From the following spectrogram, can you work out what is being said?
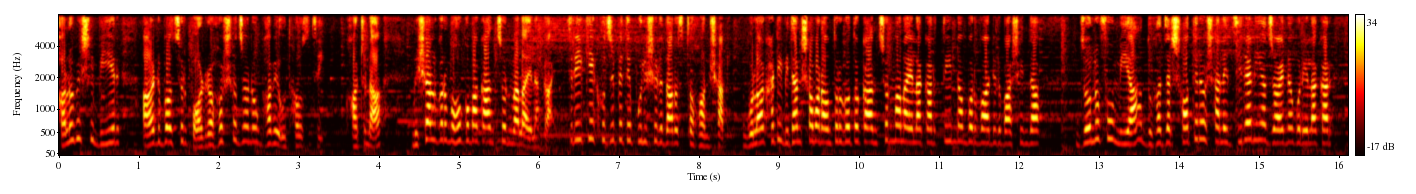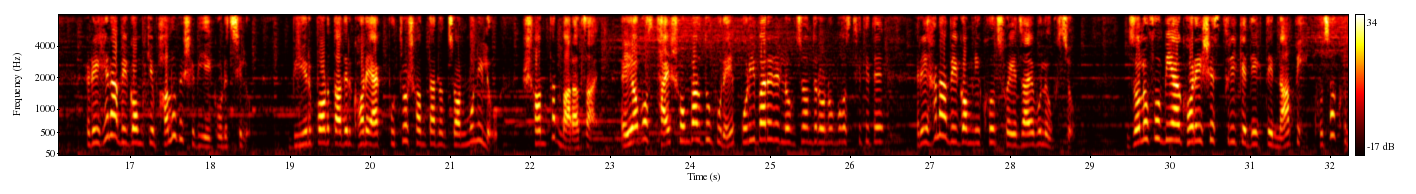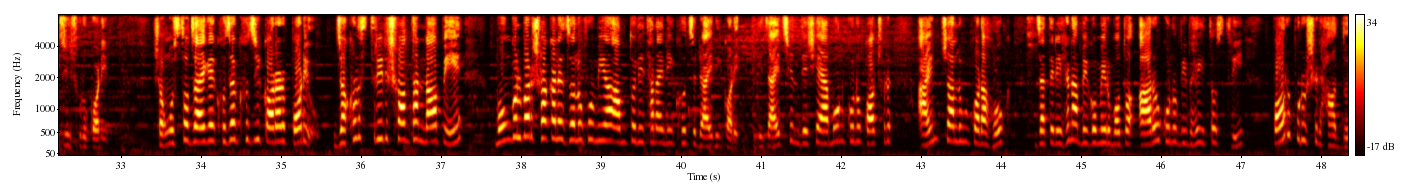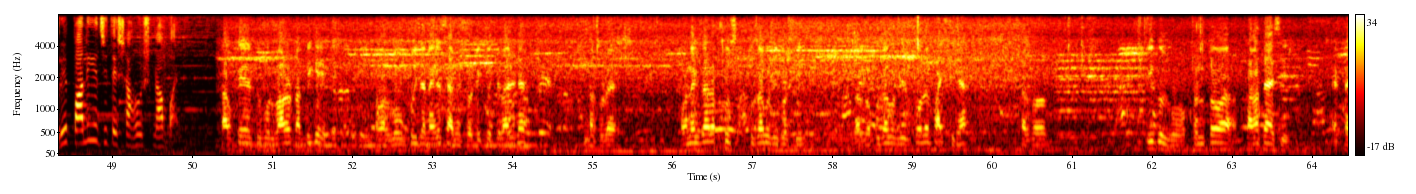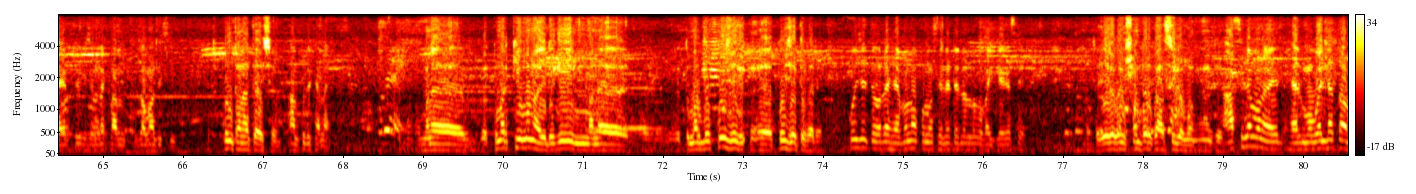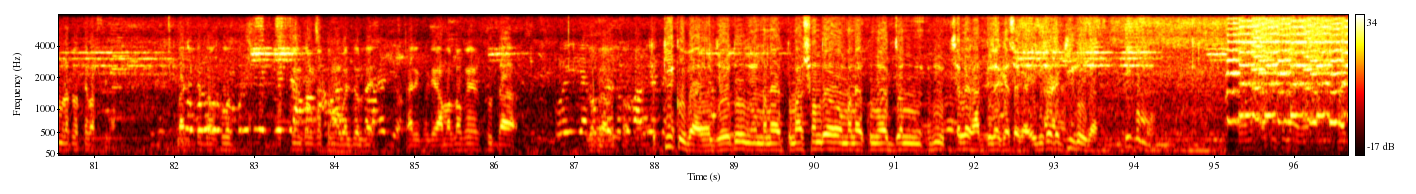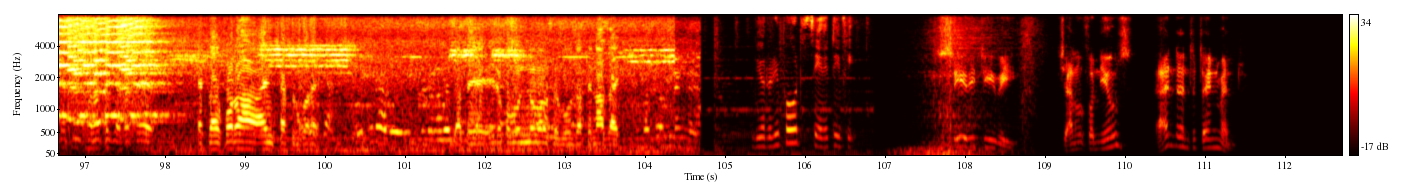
ভালোবেসে বিয়ের আট বছর পর রহস্যজনকভাবে উধাও স্ত্রী। ঘটনা বিশালগড় মহকুমা কাঞ্চনমালা এলাকায়। স্ত্রীকে খুঁজে পেতে পুলিশের দ্বারস্থ হন স্বামী। গোলাঘাটি বিধানসভার অন্তর্গত কাঞ্চনমালা এলাকার তিন নম্বর ওয়ার্ডের বাসিন্দা জলফু মিয়া দু সালে জিরানিয়া জয়নগর এলাকার রেহেনা বেগমকে ভালোবেসে বিয়ে করেছিল। বিয়ের পর তাদের ঘরে এক পুত্র সন্তান জন্ম নিলেও সন্তান মারা যায়। এই অবস্থায় সোমবার দুপুরে পরিবারের লোকজনদের অনুপস্থিতিতে রেহানা বেগম নিখোঁজ হয়ে যায় বলে অভিযোগ। জলফু মিয়া ঘরে এসে স্ত্রীকে দেখতে না পেয়ে খোঁজাখুঁজি শুরু করেন। সমস্ত জায়গায় খোঁজাখুঁজি করার পরেও যখন স্ত্রীর সন্ধান না পেয়ে মঙ্গলবার সকালে জলফু মিয়া আমতলী থানায় নিখোঁজ ডায়েরি করেন। তিনি চাইছেন দেশে এমন কোনো কঠোর আইন চালু করা হোক, যাতে রেহানা বেগমের মতো আরও কোনো বিবাহিত স্ত্রী পরপুরুষের হাত ধরে পালিয়ে যেতে সাহস না পায়। কালকে দুপুর বারোটার দিকে আমার বউ কই জানা গেছে, আমি সঠিক করতে পারি না। তারপরে অনেক জায়গা খোঁজ- খোঁজাখুঁজি করছি। তারপর খোঁজাখুঁজির পরে পাইছি না তারপর কী করব? এখন তো থানাতে আছি। একটা অ্যাপ্লিকেশন দেখলাম জমা দিছি। কোন থানাতে এসো আন্তরিক থানায়। মানে তোমার কি মনে হয় এটা কি মানে তোমার বউ কই কই যেতে পারে? কই যেতে পারে হেবো না কোনো ছেলে টেলের লোক বাইকে গেছে। আচ্ছা, এরকম সম্পর্ক আসছিল মনে হয়। আসলে মনে হয় হ্যাঁ মোবাইলটা তো আমরা ধরতে পারছি না। বাড়িতে তো খুব টেনশন করতো মোবাইল চললে তারই ফলে আমার লোকের সুদ্ধা কি কইবা? যেহেতু মানে তোমার সন্দেহ মানে কোনো একজন ছেলের হাত দিলে গেছে এই বিষয়টা কি কইবা? কি কমো? একটা করা আইন শাসন করে যাতে এরকম অন্য মানুষের বউ যাতে না যায়। Bureau report CNA TV. Siri TV, channel for news and entertainment.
